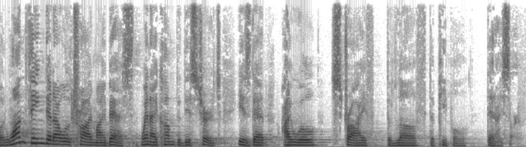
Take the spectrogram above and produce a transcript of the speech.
But one thing that I will try my best when I come to this church is that I will strive to love the people that I serve.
